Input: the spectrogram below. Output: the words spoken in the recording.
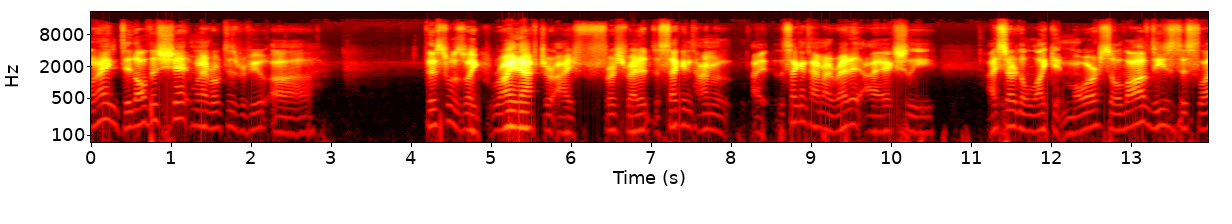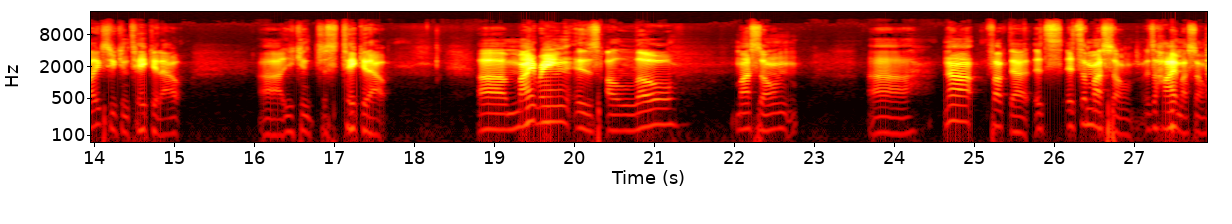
when I did all this shit when I wrote this review, uh this was like right after I first read it. The second time I the second time I read it, I actually I started to like it more. So a lot of these dislikes, you can take it out. Uh, you can just take it out. Uh, my rain is a low must own. Uh, no, fuck that. It's it's a must own. It's a high must own.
